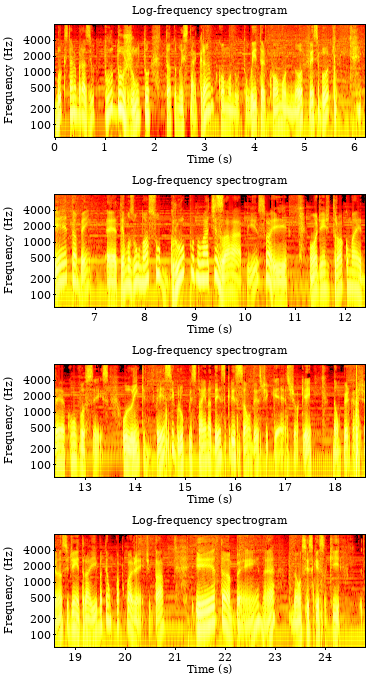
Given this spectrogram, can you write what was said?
Bookstime Brasil, tudo junto, tanto no Instagram, como no Twitter, como no Facebook. E também é, temos um nosso grupo no WhatsApp, isso aí, onde a gente troca uma ideia com vocês. O link desse grupo está aí na descrição deste cast, ok? Não perca a chance de entrar aí e bater um papo com a gente, tá? E também, né? Não se esqueça que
